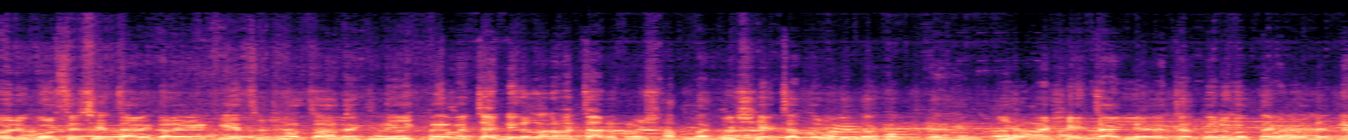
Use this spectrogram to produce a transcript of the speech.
তৈরি করছি সেই চার কালারের কি স্পেশাল চা দেখেন। চারটি কালার হবে চার রকমের স্বাদ লাগবে সেই চা তৈরি করতে হবে দেখেন। কীভাবে সেই চার লেয়ারের চা তৈরি করতে হবে দেখে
